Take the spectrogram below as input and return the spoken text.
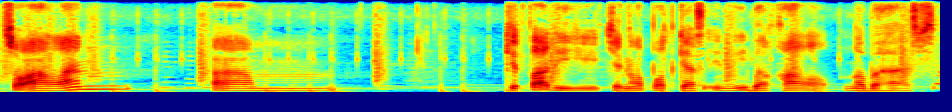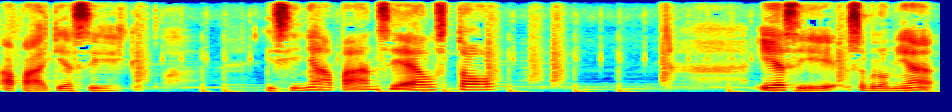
Soalan um, Kita di channel podcast ini bakal ngebahas apa aja sih gitu. Isinya apaan sih Els Talk Iya sih, sebelumnya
